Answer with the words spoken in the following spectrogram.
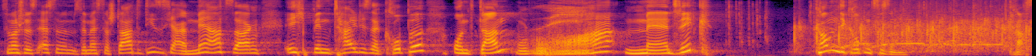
zum Beispiel das erste Semester startet dieses Jahr im März, sagen, ich bin Teil dieser Gruppe und dann, Magic, kommen die Gruppen zusammen. Krass.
